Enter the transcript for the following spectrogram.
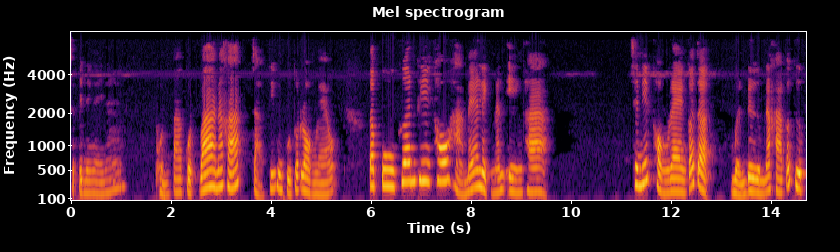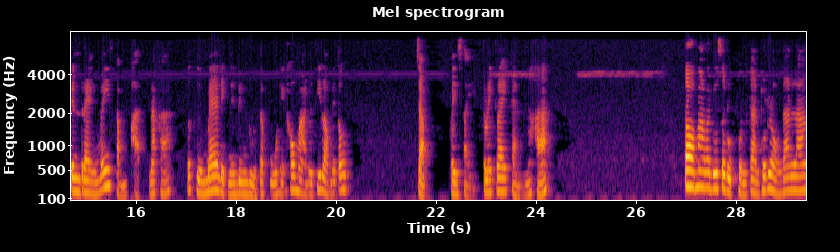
จะเป็นยังไงนะ ผลปรากฏว่านะคะ จากที่คุณครูทดลองแล้ว ตะปูเคลื่อนที่เข้าหาแม่เหล็กนั่นเองค่ะ ชนิดของแรงก็จะเหมือนเดิมนะคะ ก็คือเป็นแรงไม่สัมผัสนะคะ ก็คือแม่เหล็กในดึงดูดตะปูให้เข้ามาโดยที่เราไม่ต้องจับไปใส่ใกล้ๆกันนะคะ ต่อมามาดูสรุปผลการทดลองด้านล่าง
